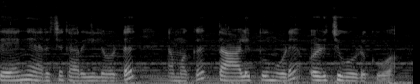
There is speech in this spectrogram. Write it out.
തേങ്ങ അരച്ച കറിയിലോട്ട് നമുക്ക് താളിപ്പും കൂടെ ഒഴിച്ചു കൊടുക്കുക.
